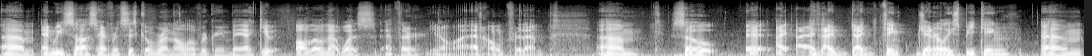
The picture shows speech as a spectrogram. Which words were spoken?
Um, and we saw San Francisco run all over Green Bay. Give, although that was at their, you know, at home for them. Um, so uh, I, I, I, I think generally speaking, um,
